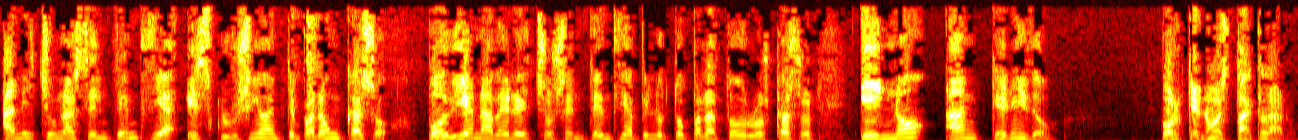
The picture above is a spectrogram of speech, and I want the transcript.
Han hecho una sentencia exclusivamente para un caso. Podían haber hecho sentencia piloto para todos los casos y no han querido porque no está claro.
